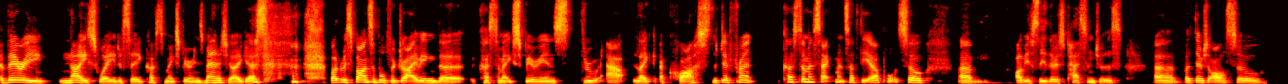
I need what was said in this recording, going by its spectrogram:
a very nice way to say customer experience manager, I guess, but responsible for driving the customer experience throughout, like across the different customer segments of the airport. So um, obviously there's passengers, uh, but there's also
